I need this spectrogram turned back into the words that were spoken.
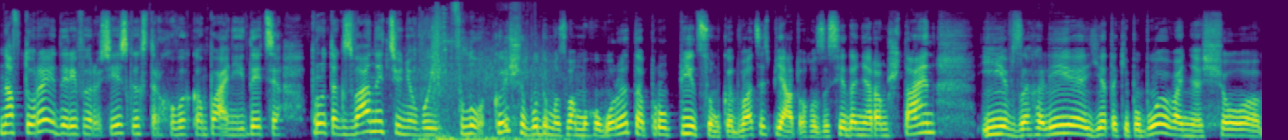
нафторейдерів і російських страхових компаній. Йдеться про так званий тюньовий флот. Поки що будемо з вами говорити про підсумки 25-го засідання Рамштайн. І, взагалі, є такі побоювання, що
